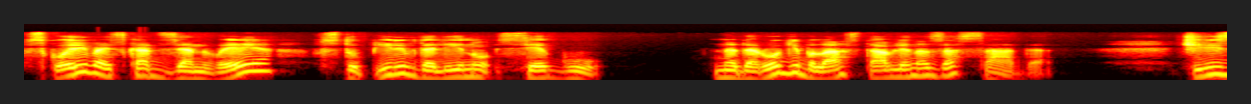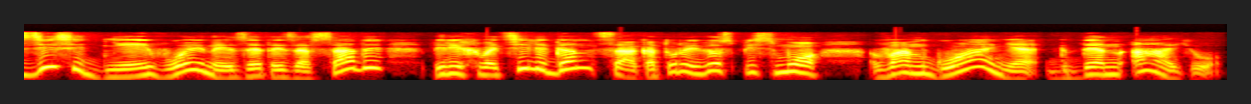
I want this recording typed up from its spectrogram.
Вскоре войска Цзянвэя вступили в долину Сегу. На дороге была оставлена засада. Через десять дней воины из этой засады перехватили гонца, который вез письмо Ван Гуаня к Дэн-Аю.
